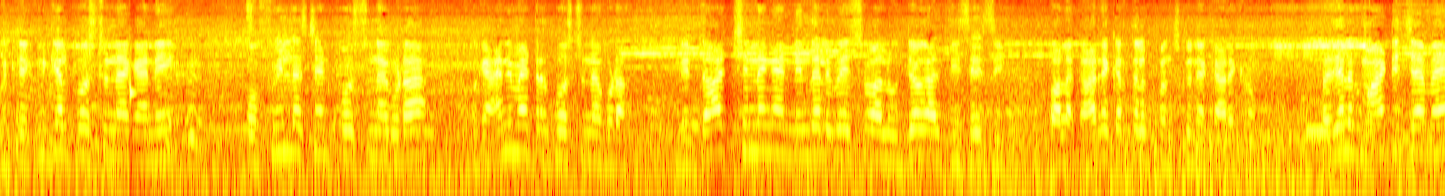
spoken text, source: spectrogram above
ఒక టెక్నికల్ పోస్ట్ ఉన్నా కానీ ఒక ఫీల్డ్ అసిస్టెంట్ పోస్ట్ ఉన్నా కూడా ఒక యానిమేటర్ పోస్ట్ ఉన్నా కూడా నిర్దాక్షిణ్యంగా నిందలు వేసి వాళ్ళు ఉద్యోగాలు తీసేసి వాళ్ళ కార్యకర్తలకు పంచుకునే కార్యక్రమం. ప్రజలకు మాట ఇచ్చామే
